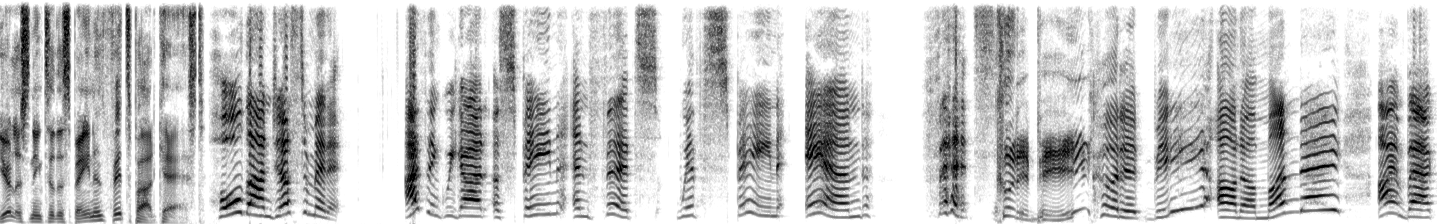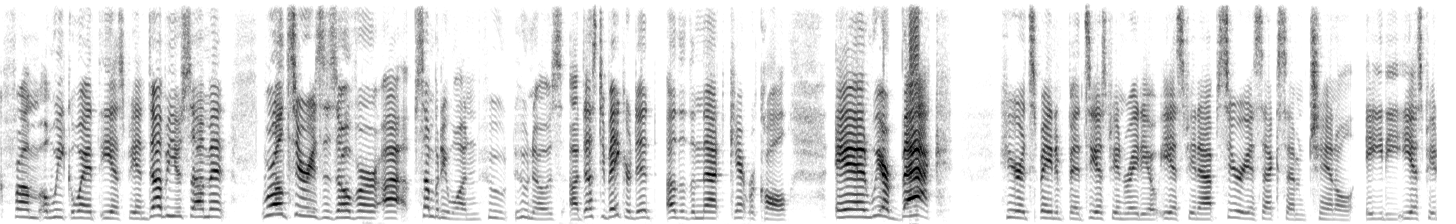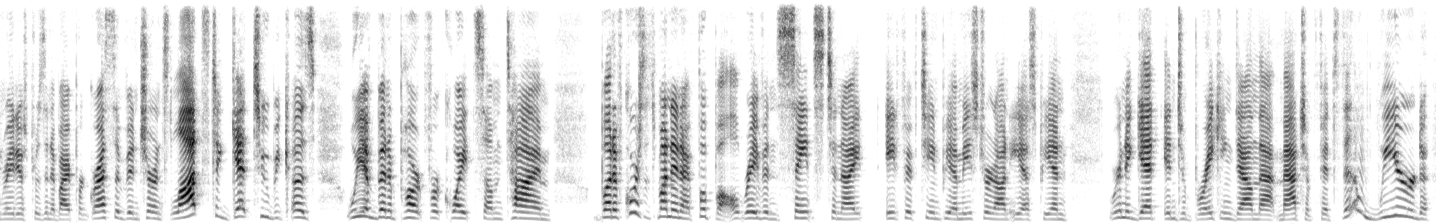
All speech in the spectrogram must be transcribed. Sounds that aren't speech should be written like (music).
You're listening to the Spain and Fitz podcast. Hold on just a minute. I think we got a Spain and Fitz with Spain and Fitz. Could it be? Could it be on a Monday? I am back from a week away at the ESPNW Summit. World Series is over. Uh, somebody won. Who who knows? Uh, Dusty Baker did. Other than that, can't recall. And we are back here at Spain and Fitz, ESPN Radio, ESPN app, Sirius XM Channel 80. ESPN Radio is presented by Progressive Insurance. Lots to get to because we have been apart for quite some time. But of course, it's Monday Night Football. Ravens Saints tonight, 8:15 p.m. Eastern on ESPN. We're gonna get into breaking down that matchup. Fitz. Then a weird.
